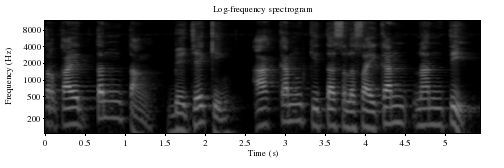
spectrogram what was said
Terkait tentang B-checking akan kita selesaikan nanti.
